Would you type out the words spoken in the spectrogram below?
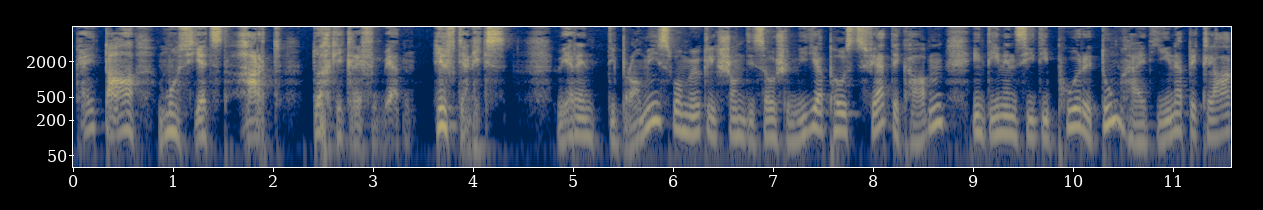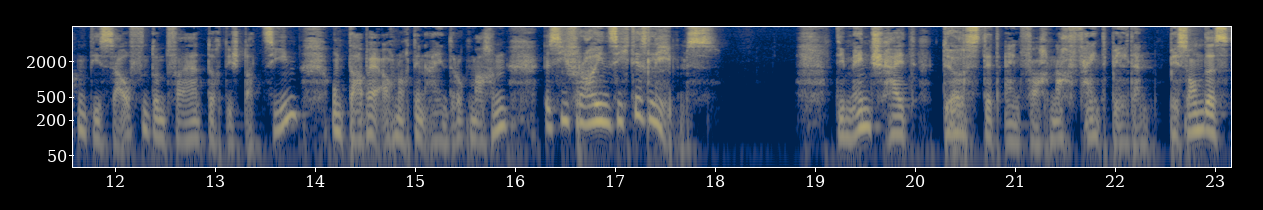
Okay, da muss jetzt hart durchgegriffen werden. Hilft ja nix. Während die Promis womöglich schon die Social Media Posts fertig haben, in denen sie die pure Dummheit jener beklagen, die saufend und feiernd durch die Stadt ziehen und dabei auch noch den Eindruck machen, sie freuen sich des Lebens. Die Menschheit dürstet einfach nach Feindbildern, besonders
